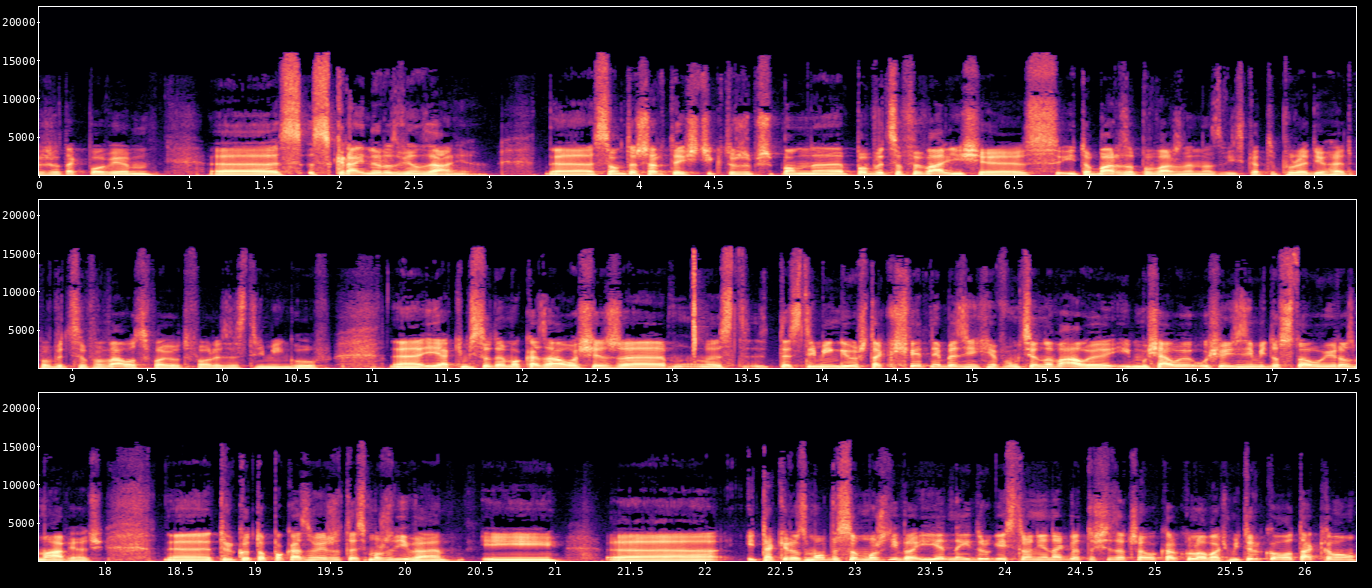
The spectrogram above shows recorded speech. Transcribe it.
że tak powiem, e, skrajne rozwiązanie. E, są też artyści, którzy, przypomnę, powycofywali się z, i to bardzo poważne nazwiska typu Radiohead powycofowało swoje utwory ze streamingów e, i jakimś cudem okazało się, że te streamingi już tak świetnie bez nich nie funkcjonowały i musiały usiąść z nimi do stołu i rozmawiać. E, tylko to pokazuje, że to jest możliwe i, e, i takie rozmowy są możliwe i jednej i drugiej stronie nagle to się zaczęło kalkulować. Mi tylko o taką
